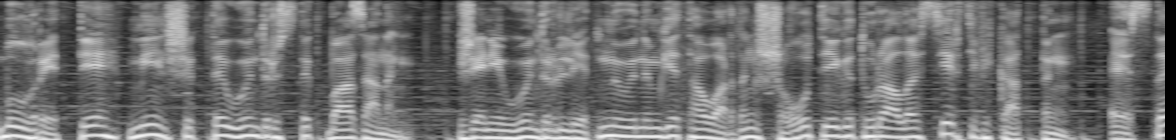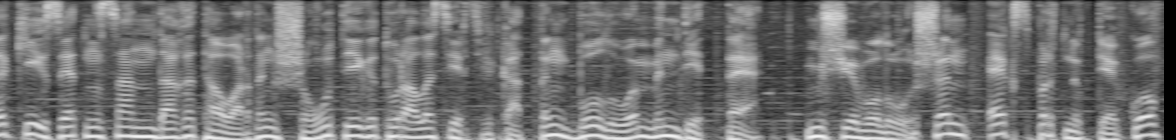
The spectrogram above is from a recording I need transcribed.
Бұл ретте меншікті өндірістік базаның және өндірілетін өнімге тауардың шығу тегі туралы сертификаттың ст kz нысанындағы тауардың шығу тегі туралы сертификаттың болуы міндетті. Мүше болу үшін экспорт нүкте ков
